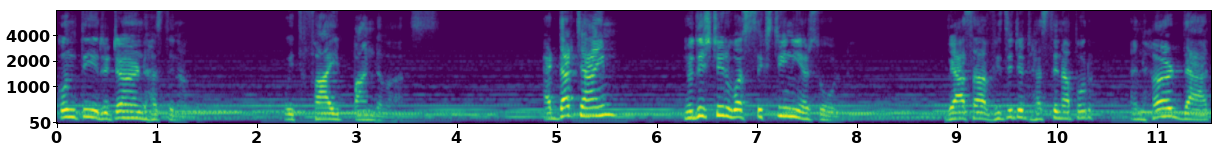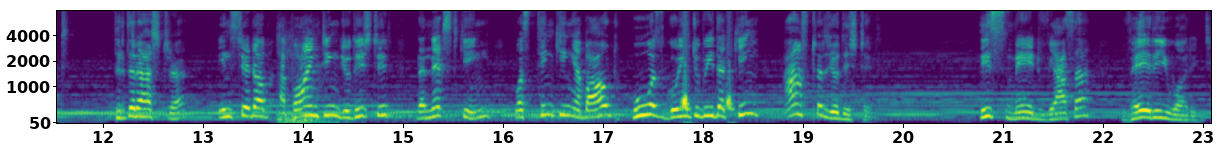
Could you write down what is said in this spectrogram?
Kunti returned Hastinapur with five Pandavas. At that time, Yudhishthir was 16 years old. Vyasa visited Hastinapur and heard that Dhritarashtra, instead of appointing Yudhishthir the next king, was thinking about who was going to be the king after Yudhishthir. This made Vyasa very worried.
